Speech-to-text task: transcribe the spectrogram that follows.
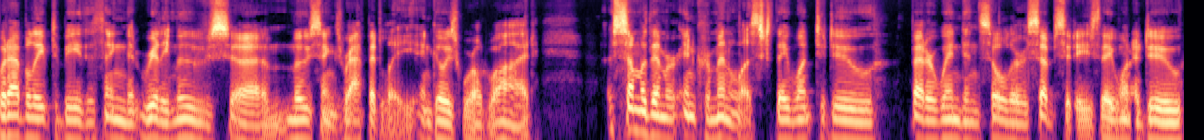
What I believe to be the thing that really moves uh, moves things rapidly and goes worldwide. Some of them are incrementalist. They want to do better wind and solar subsidies. They want to do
